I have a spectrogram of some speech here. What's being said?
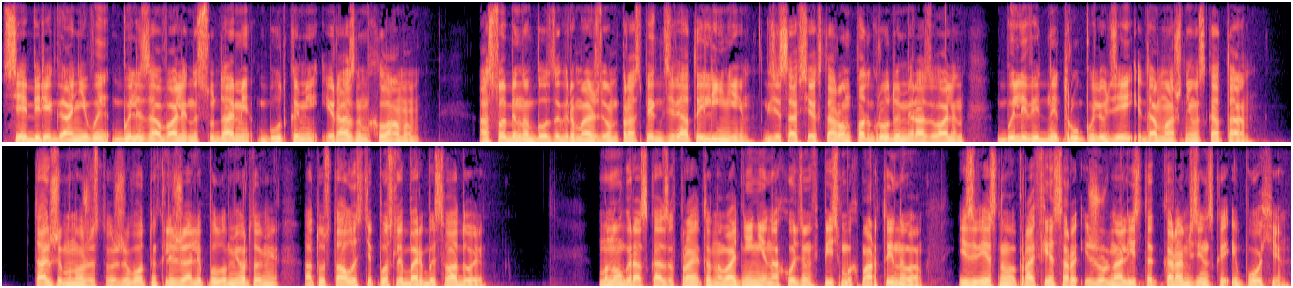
Все берега Невы были завалены судами, будками и разным хламом. Особенно был загроможден проспект 9 линии, где со всех сторон под грудами развалин были видны трупы людей и домашнего скота. Также множество животных лежали полумертвыми от усталости после борьбы с водой. Много рассказов про это наводнение находим в письмах Мартынова, известного профессора и журналиста Карамзинской эпохи.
